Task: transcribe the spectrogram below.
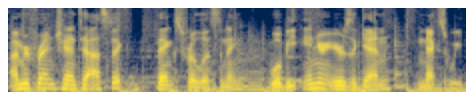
I'm your friend Chantastic. Thanks for listening. We'll be in your ears again next week.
